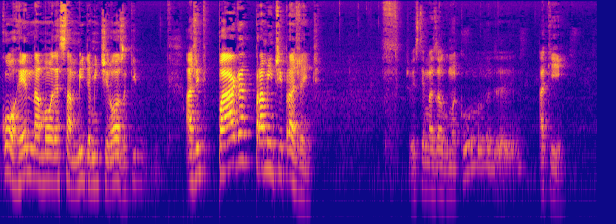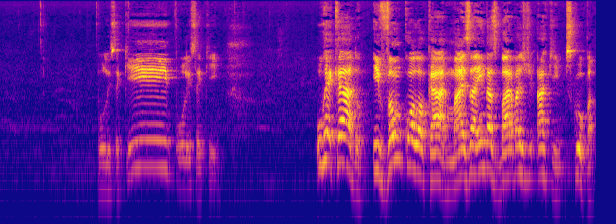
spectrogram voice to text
correndo na mão dessa mídia mentirosa que a gente paga para mentir pra gente. Deixa eu ver se tem mais alguma coisa. Aqui. Pula isso aqui, pula isso aqui. O recado, e vão colocar mais ainda as barbas de... Aqui, desculpa,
